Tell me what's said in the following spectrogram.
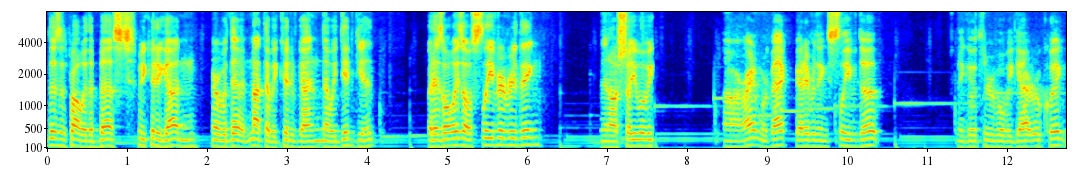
this is probably the best we could have gotten. Or with that not that we could have gotten, that we did get. But as always, I'll sleeve everything. Then I'll show you what we Alright, we're back. Got everything sleeved up. Gonna go through what we got real quick.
